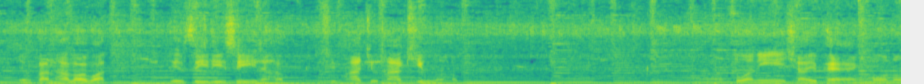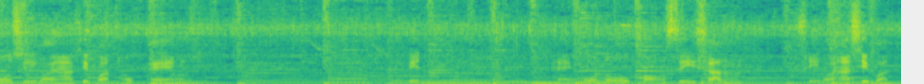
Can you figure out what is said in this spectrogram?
1,500 วัตต์ AC DC นะครับ 15.5 คิวนะครับตัวนี้ใช้แผงโมโน 450 วัตต์ 6 แผง เป็นแผงโมโนของซีซัน 450 วัตต์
